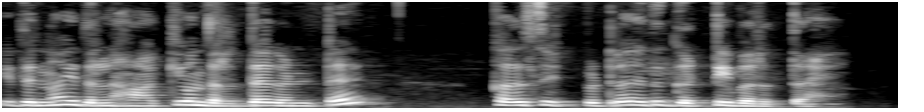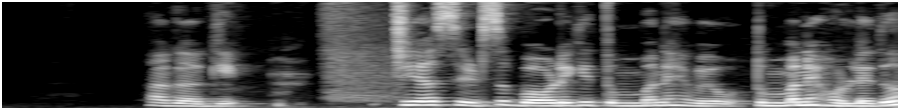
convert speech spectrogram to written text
ಇದನ್ನು ಇದರಲ್ಲಿ ಹಾಕಿ ಒಂದು ಅರ್ಧ ಗಂಟೆ ಕಲಸಿಟ್ಬಿಟ್ರೆ ಇದು ಗಟ್ಟಿ ಬರುತ್ತೆ. ಹಾಗಾಗಿ ಚಿಯಾ ಸೀಡ್ಸ್ ಬಾಡಿಗೆ ತುಂಬಾ ತುಂಬಾ ಒಳ್ಳೆಯದು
